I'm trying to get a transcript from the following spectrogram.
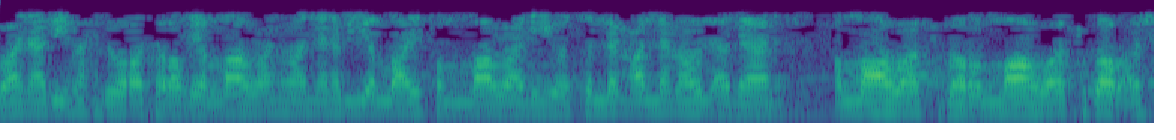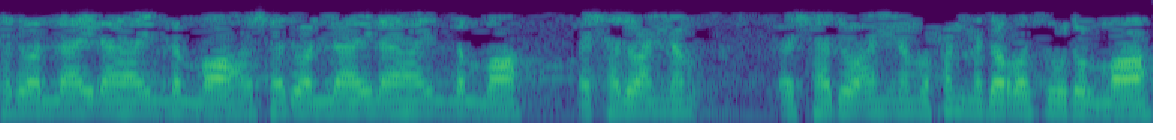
وعن أبي محذورة رضي الله عنه أن نبي الله صلى الله عليه وسلم علمه الأذان. الله أكبر الله أكبر. أشهد أن لا إله إلا الله أشهد أن لا إله إلا الله أشهد أن أشهد أن محمدا رسول الله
